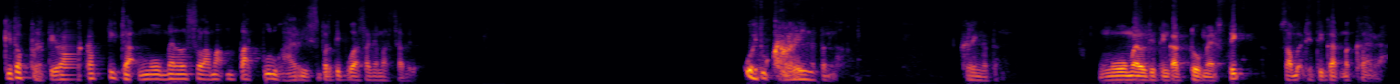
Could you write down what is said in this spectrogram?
kita bertirakat tidak ngomel selama 40 hari seperti puasanya Mas Jamil. Wah itu keringetan. Keringetan. Ngomel di tingkat domestik sampai di tingkat negara.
